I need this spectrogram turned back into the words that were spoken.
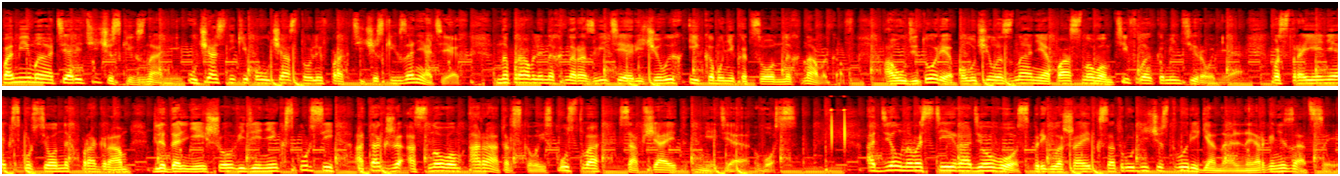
Помимо теоретических знаний, участники поучаствовали в практических занятиях, направленных на развитие речевых и коммуникационных навыков. Аудитория аудитория получила знания по основам тифлокомментирования, построения экскурсионных программ для дальнейшего ведения экскурсий, а также основам ораторского искусства, сообщает Медиа ВОЗ. Отдел новостей «Радио ВОЗ» приглашает к сотрудничеству региональной организации.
